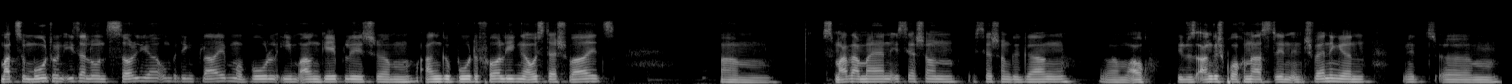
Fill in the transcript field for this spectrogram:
Matsumoto in Iserlohn soll ja unbedingt bleiben, obwohl ihm angeblich ähm, Angebote vorliegen aus der Schweiz. Ähm, Smotherman ist ja schon, ist ja schon gegangen. Ähm, auch wie du es angesprochen hast, in, in Schwenningen mit ähm,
